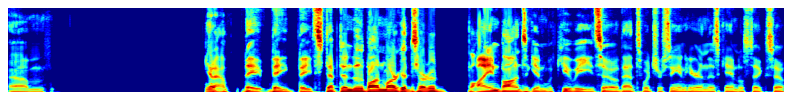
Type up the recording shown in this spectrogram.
um, you know, they they they stepped into the bond market and started buying bonds again with QE. So that's what you're seeing here in this candlestick. So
